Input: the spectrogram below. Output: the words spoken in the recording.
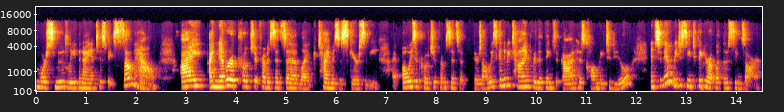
more smoothly than I anticipate. Somehow, I I never approach it from a sense of like time is a scarcity. I always approach it from a sense of there's always going to be time for the things that God has called me to do. And so now we just need to figure out what those things are.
